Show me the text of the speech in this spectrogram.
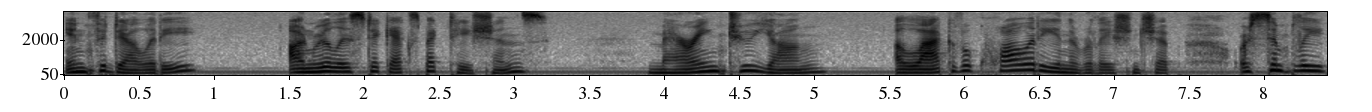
infidelity, unrealistic expectations, marrying too young, a lack of equality in the relationship, or simply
